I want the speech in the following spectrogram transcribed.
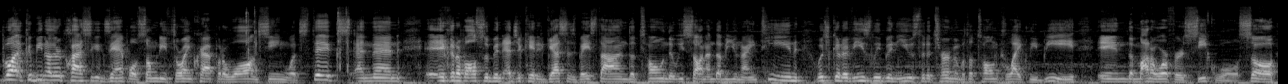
But it could be another classic example of somebody throwing crap at a wall and seeing what sticks. And then it could have also been educated guesses based on the tone that we saw in MW19, which could have easily been used to determine what the tone could likely be in the Modern Warfare sequel. So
